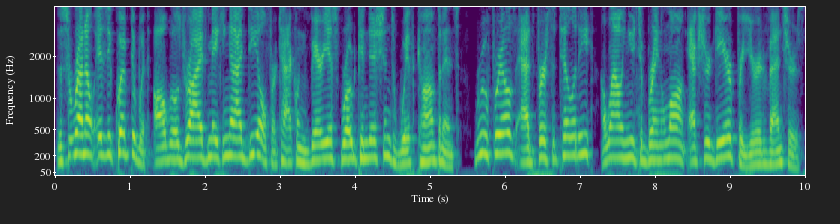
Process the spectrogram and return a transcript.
The Sorento is equipped with all-wheel drive, making it ideal for tackling various road conditions with confidence. Roof rails adds versatility, allowing you to bring along extra gear for your adventures.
